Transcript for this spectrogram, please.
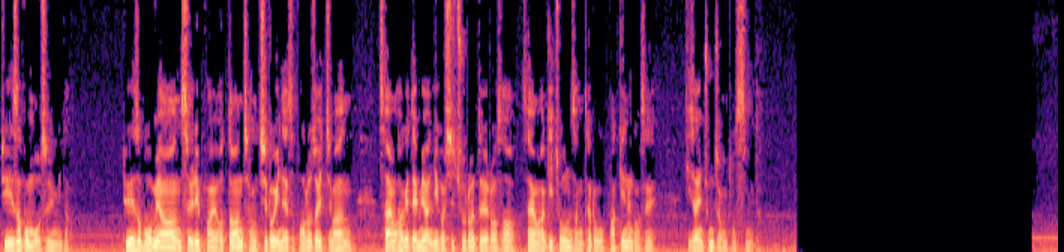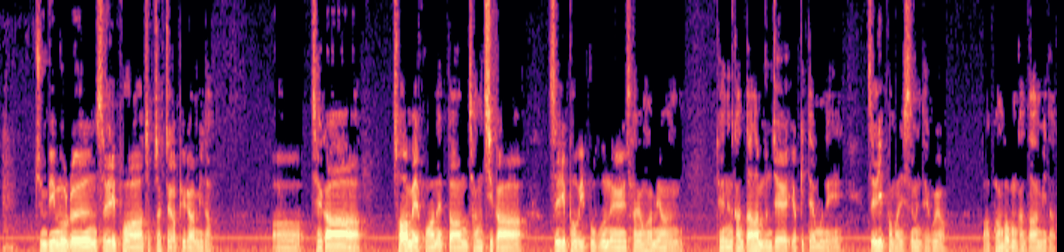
뒤에서 본 모습입니다. 뒤에서 보면 슬리퍼에 어떤 장치로 인해서 벌어져 있지만 사용하게 되면 이것이 줄어들어서 사용하기 좋은 상태로 바뀌는 것에 디자인 중점을 뒀습니다. 준비물은 슬리퍼와 접착제가 필요합니다. 어, 제가 처음에 고안했던 장치가 슬리퍼 윗부분을 사용하면 되는 간단한 문제였기 때문에 슬리퍼만 있으면 되고요. 어, 방법은 간단합니다.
